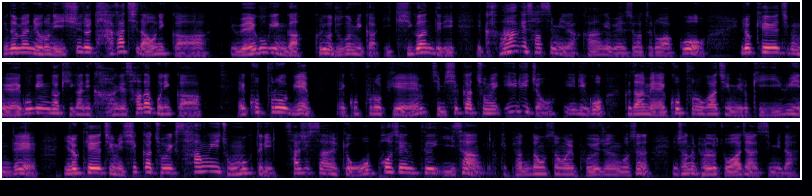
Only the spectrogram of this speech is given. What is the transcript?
왜냐면 이런 이슈들 다 같이 나오니까 이 외국인가 그리고 누굽니까 이 기관들이 이 강하게 샀습니다. 강하게 매수가 들어왔고 이렇게 지금 외국인과 기관이 강하게 사다 보니까 에코프로 BM 에코프로 BM 지금 시가총액 1위죠. 1위고 그 다음에 에코프로가 지금 이렇게 2위인데 이렇게 지금 시가총액 상위 종목들이 사실상 이렇게 5% 이상 이렇게 변동성을 보여주는 것은 저는 별로 좋아하지 않습니다.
